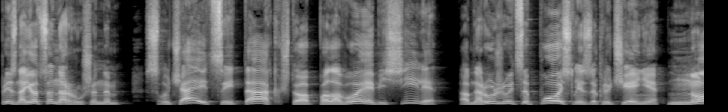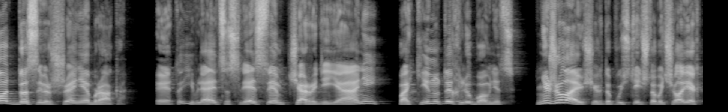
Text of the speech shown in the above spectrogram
признается нарушенным. Случается и так, что половое бессилие обнаруживается после заключения, но до совершения брака. Это является следствием чародеяний покинутых любовниц, не желающих допустить, чтобы человек,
